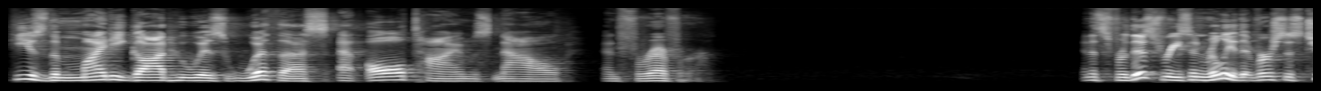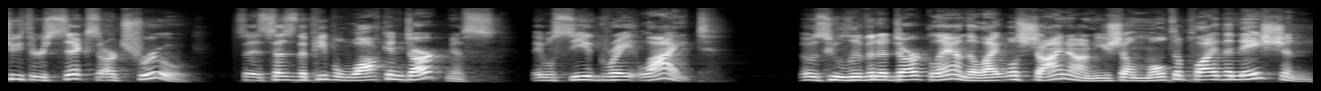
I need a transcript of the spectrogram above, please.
He is the mighty God who is with us at all times, now and forever. And it's for this reason, really, that verses two through six are true. So it says, The people walk in darkness, they will see a great light. Those who live in a dark land, the light will shine on them. You shall multiply the nation.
